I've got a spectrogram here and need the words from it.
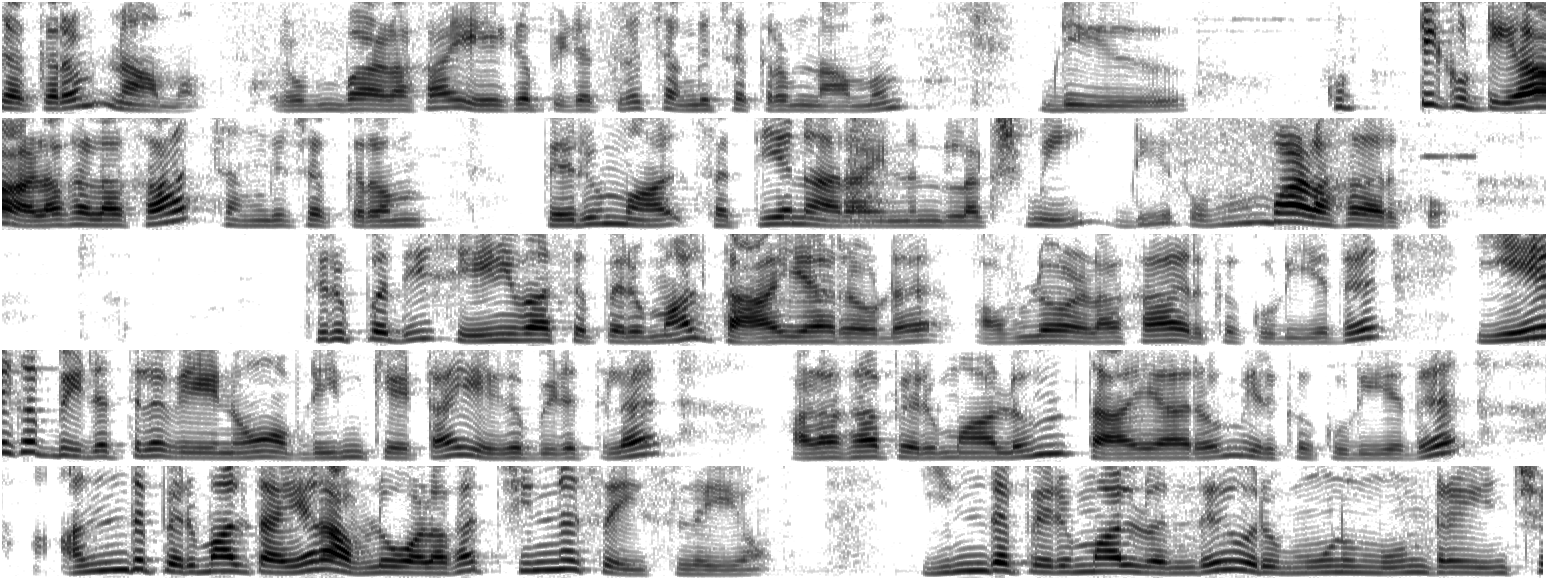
சக்கரம் நாமம். ரொம்ப அழகாக ஏக பீடத்தில் சங்கு சக்கரம் நாமம். இப்படி குட்டி குட்டியாக அழகழகாக சங்கு சக்கரம் பெருமாள் சத்யநாராயணன் லக்ஷ்மி இப்படி ரொம்ப அழகாக இருக்கும். திருப்பதி ஸ்ரீனிவாச பெருமாள் தாயாரோட அவ்வளோ அழகாக இருக்கக்கூடியது. ஏகபீடத்தில் வேணும் அப்படின்னு கேட்டால் ஏகபீடத்தில் அழகாக பெருமாளும் தாயாரும் இருக்கக்கூடியது. அந்த பெருமாள் தாயார் அவ்வளோ அழகாக சின்ன சைஸ்லேயும். இந்த பெருமாள் வந்து ஒரு மூணு மூன்றரை இன்ச்சு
